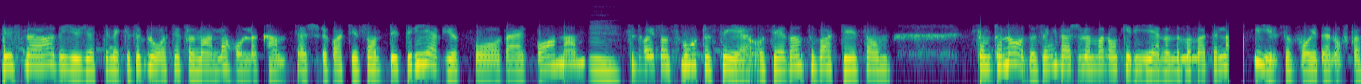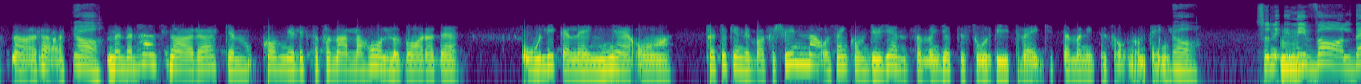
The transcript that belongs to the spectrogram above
det snöade ju jättemycket, så blåste från alla håll och kanter. Så det var ju sånt, det drev ju på vägbanan. Mm. Så det var ju så svårt att se och sedan så var det som, som tornados, ungefär som när man åker igenom, när man möter en lastbil så får ju den ofta snörök. ja. Men den här snöröken kom ju liksom från alla håll och varade olika länge och plötsligt kunde det bara försvinna och sen kom det igen som en jättestor vit vägg där man inte såg någonting. ja. Så ni, Mm. ni valde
